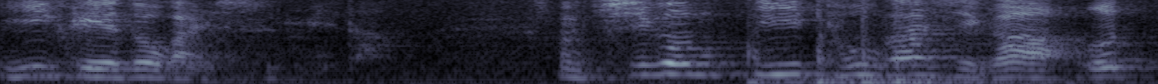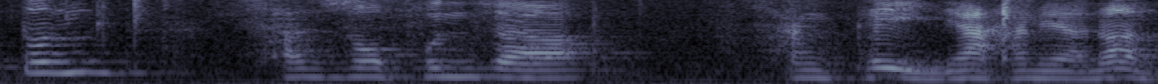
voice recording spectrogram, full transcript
이 궤도가 있습니다. 그럼 지금 이 두 가지가 어떤 산소 분자 상태이냐 하면은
